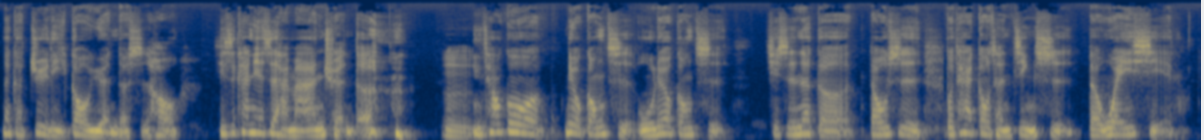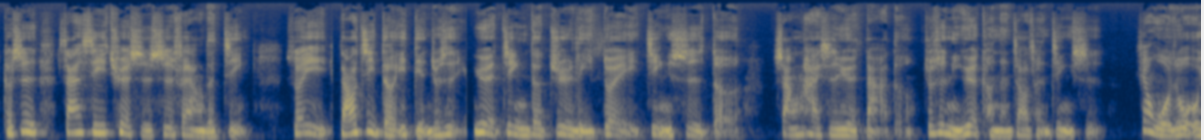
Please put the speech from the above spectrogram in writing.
那个距离够远的时候，其实看电视还蛮安全的。嗯，你超过六公尺、五六公尺，其实那个都是不太构成近视的威胁。可是三 C 确实是非常的近，所以只要记得一点，就是越近的距离对近视的伤害是越大的，就是你越可能造成近视。像我，如果我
